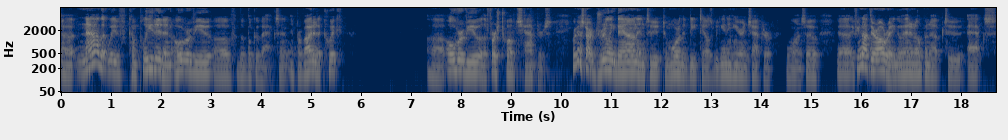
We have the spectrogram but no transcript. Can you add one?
uh, now that we've completed an overview of the book of Acts and, and provided a quick uh, overview of the first 12 chapters, we're going to start drilling down into to more of the details beginning here in chapter 1. So uh, if you're not there already, go ahead and open up to Acts,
